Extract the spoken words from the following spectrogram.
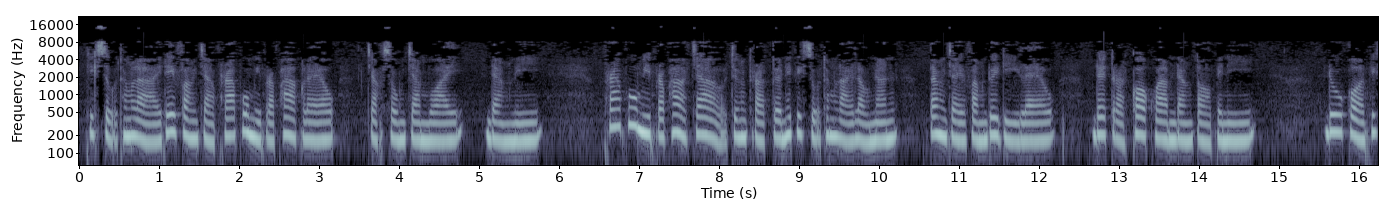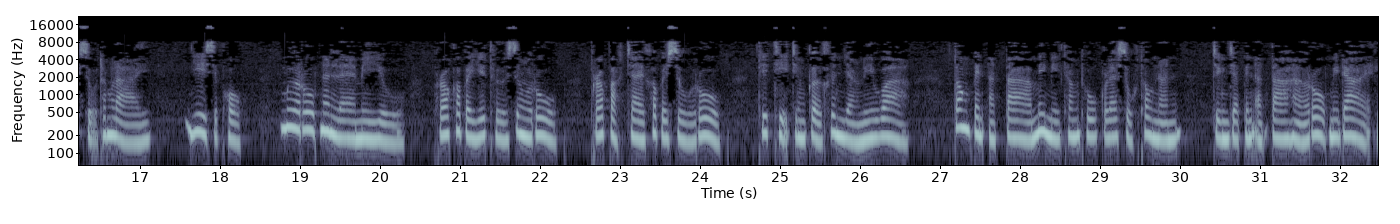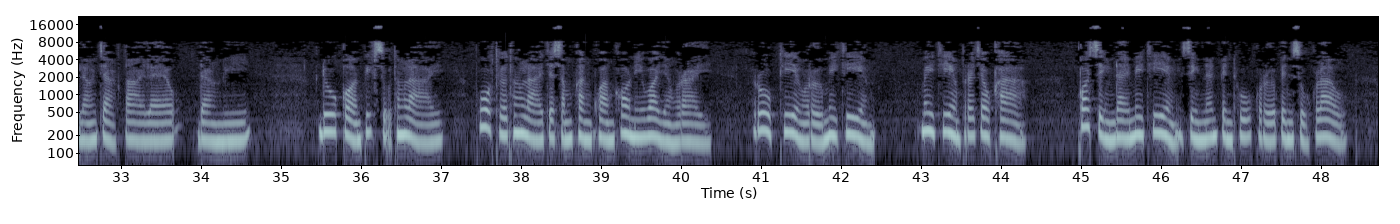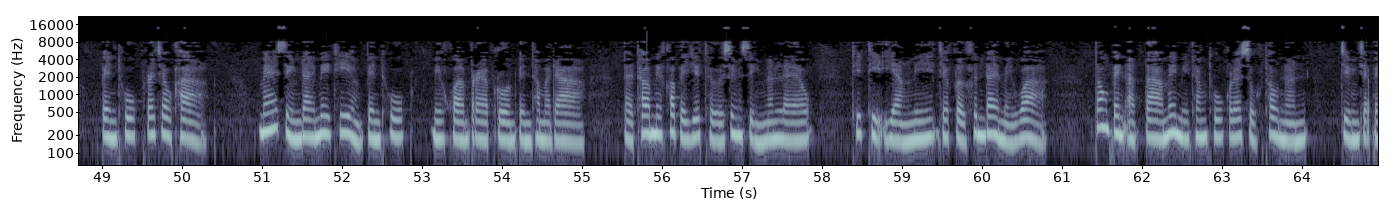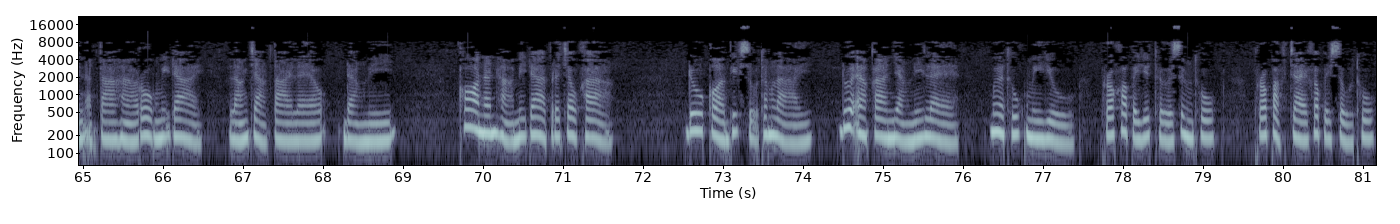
ภิกษุทั้งหลายได้ฟังจากพระผู้มีพระภาคแล้วจักทรงจำไว้ ดังนี้ พระผู้มีพระภาคเจ้าจึงตรัสเตือนให้ภิกษุทั้งหลายเหล่านั้น ตั้งใจฟังด้วยดีแล้ว ได้ตรัสข้อความดังต่อไปนี้ ดูก่อนภิกษุทั้งหลายยี่สิบหกเมื่อรูปนั่นแลมีอยู่ เพราะเข้าไปยึดถือซึ่งรูป เพราะปักใจเข้าไปสู่รูป ทิฏฐิจึงเกิดขึ้นอย่างนี้ว่า ต้องเป็นอัตตาไม่มีทั้งทุกข์และสุขเท่านั้น จึงจะเป็นอัตตาหาโรคไม่ได้หลังจากตายแล้ว ดังนี้ ดูก่อนภิกษุทั้งหลาย พวกเธอทั้งหลายจะสำคัญความข้อนี้ว่าอย่างไร รูปเที่ยงหรือไม่เที่ยง ไม่เที่ยงพระเจ้าค่ะ ก็สิ่งใดไม่เที่ยง สิ่งนั้นเป็นทุกข์หรือเป็นสุขเล่า เป็นทุกข์พระเจ้าค่ะ แม้สิ่งใดไม่เที่ยงเป็นทุกข์ มีความแปรปรวนเป็นธรรมดา แต่ถ้าไม่เข้าไปยึดถือซึ่งสิ่งนั้นแล้ว ทิฏฐิอย่างนี้จะเกิดขึ้นได้ไหมว่า ต้องเป็นอัตตาไม่มีทั้งทุกข์และสุขเท่านั้น จึงจะเป็นอัตตาหาโรคไม่ได้ หลังจากตายแล้ว ดังนี้ ข้อนั้นหาไม่ได้พระเจ้าค่ะ ดูก่อนภิกษุทั้งหลาย ด้วยอาการอย่างนี้แล เมื่อทุกมีอยู่ เพราะเข้าไปยึดถือซึ่งทุกเพราะปักใจเข้าไปสู่ทุก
